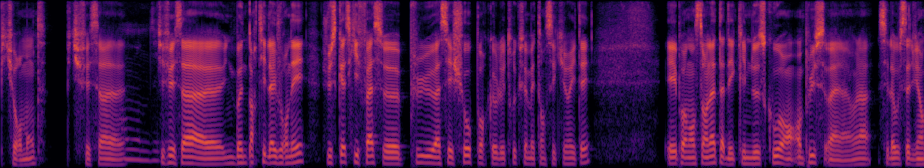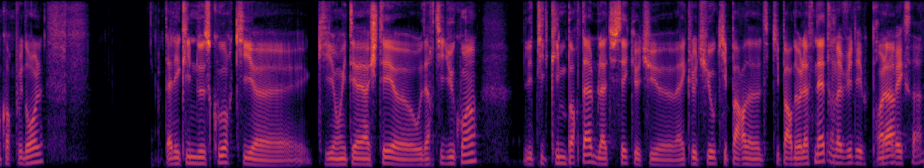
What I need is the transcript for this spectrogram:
puis tu remontes, puis tu fais ça, Oh mon dieu. tu fais ça euh, une bonne partie de la journée jusqu'à ce qu'il fasse euh, plus assez chaud pour que le truc se mette en sécurité. Et pendant ce temps-là, tu as des clims de secours. En plus, voilà, voilà, c'est là où ça devient encore plus drôle. Tu as les clims de secours qui, euh, qui ont été achetés euh, au Darty du coin. Les petites clims portables, là, tu sais, que tu, euh, avec le tuyau qui part, qui part de la fenêtre. On a vu des pros Voilà. avec ça.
